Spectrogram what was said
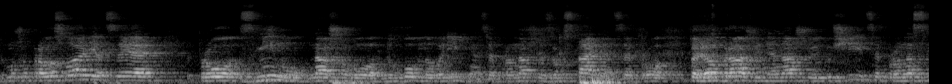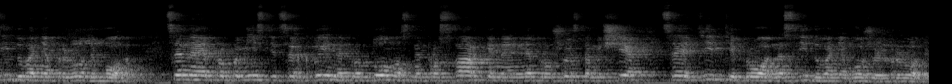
Тому що православ'я це про зміну нашого духовного рівня, це про наше зростання, це про переображення нашої душі, це про наслідування природи Бога. Це не про помісті церкви, не про томос, не про сварки, не, не про щось там іще. Це тільки про наслідування Божої природи.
